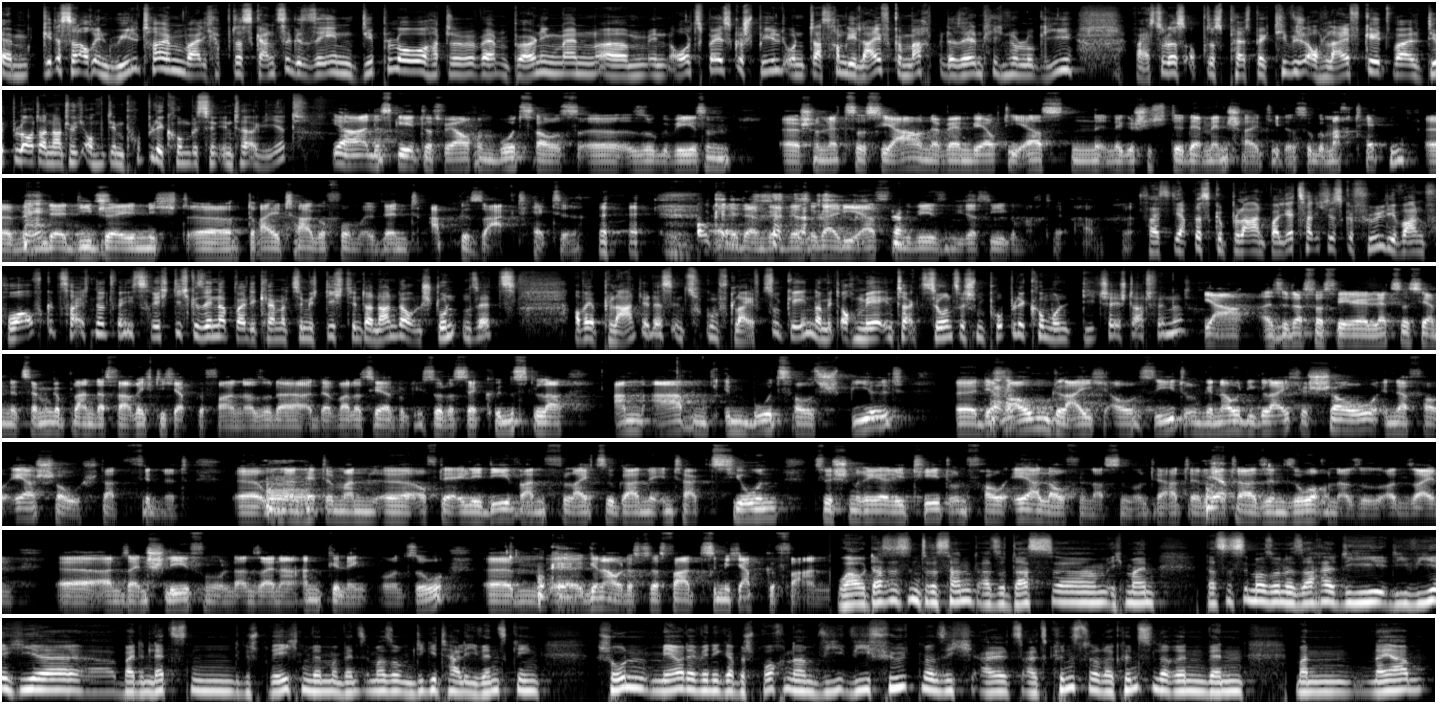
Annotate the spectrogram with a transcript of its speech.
Ähm, geht das dann auch in Realtime? Weil ich habe das Ganze gesehen, Diplo hatte Burning Man ähm, in Old Space gespielt und das haben die live gemacht mit derselben Technologie. Weißt du das, ob das perspektivisch auch live geht, weil Diplo dann natürlich auch mit dem Publikum ein bisschen interagiert? Ja, das geht. Das wäre auch im Bootshaus äh, so gewesen. Äh, schon letztes Jahr und da wären wir auch die ersten in der Geschichte der Menschheit, die das so gemacht hätten, äh, wenn der DJ nicht äh, drei Tage vorm Event abgesagt hätte. okay. äh, dann wären wir sogar die ersten gewesen, die das je gemacht haben. Ja. Das heißt, ihr habt das geplant, weil jetzt hatte ich das Gefühl, die waren voraufgezeichnet, wenn ich es richtig gesehen habe, weil die kamen ziemlich dicht hintereinander und Stundensets. Aber ihr plant ihr das in Zukunft live zu gehen, damit auch mehr Interaktion zwischen Publikum und DJ stattfindet? Ja, also das, was wir letztes Jahr im Dezember geplant, das war richtig abgefahren. Also da, da war das ja wirklich so, dass der Künstler am Abend im Bootshaus spielt äh, der Raum gleich aussieht und genau die gleiche Show in der VR-Show stattfindet. Äh, und dann hätte man äh, auf der LED-Wand vielleicht sogar eine Interaktion zwischen Realität und VR laufen lassen. Und er hatte lauter ja. Sensoren, also an seinen, äh, an seinen Schläfen und an seiner Handgelenken und so. Ähm, okay. äh, genau, das, das war ziemlich abgefahren. Wow, das ist interessant. Also das, ähm, ich meine, das ist immer so eine Sache, die, die wir hier äh, bei den letzten Gesprächen, wenn man, wenn es immer so um digitale Events ging, schon mehr oder weniger besprochen haben, wie, wie fühlt man sich als, als Künstler oder Künstlerin, wenn man, naja,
